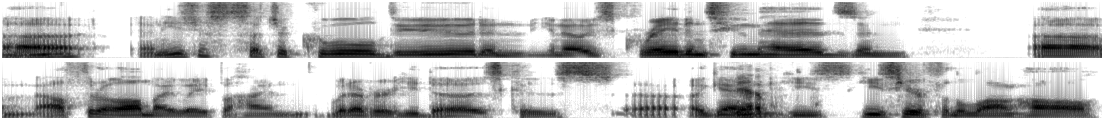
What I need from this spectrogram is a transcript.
Uh, and he's just such a cool dude, and you know, he's great in Tomb Heads, and um, I'll throw all my weight behind whatever he does because, uh, again, Yep. he's he's here for the long haul,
